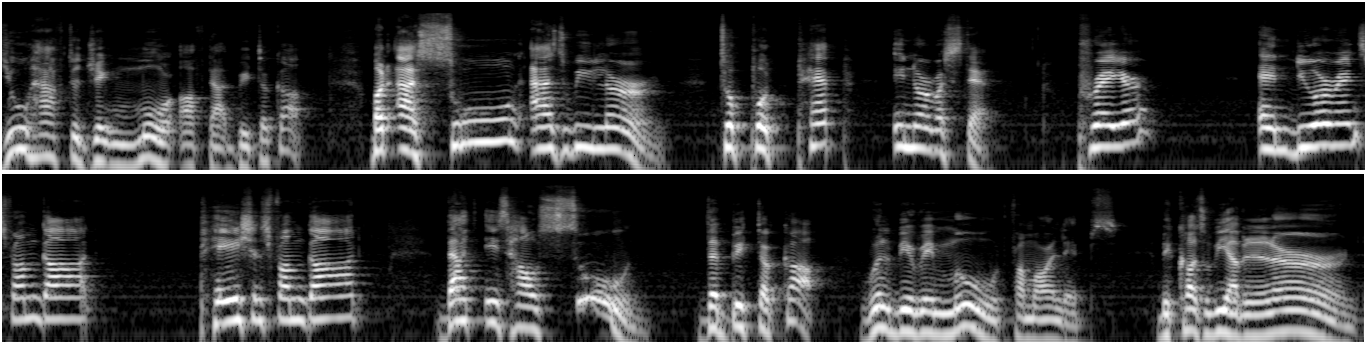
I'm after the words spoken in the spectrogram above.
You have to drink more of that bitter cup. But as soon as we learn to put pep in our step, prayer, endurance from God, patience from God, that is how soon the bitter cup will be removed from our lips because we have learned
